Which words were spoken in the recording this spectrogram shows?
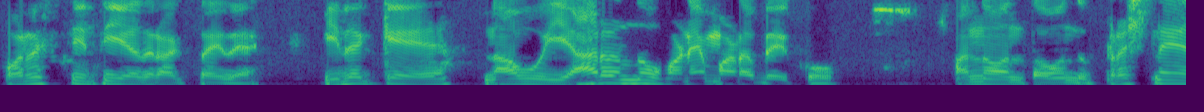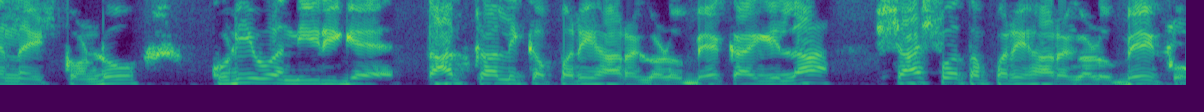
ಪರಿಸ್ಥಿತಿ ಎದುರಾಗ್ತಾ ಇದೆ. ಇದಕ್ಕೆ ನಾವು ಯಾರನ್ನು ಹೊಣೆ ಮಾಡಬೇಕು? ಅನ್ನುವಂತ ಒಂದು ಪ್ರಶ್ನೆಯನ್ನ ಇಟ್ಕೊಂಡು ಕುಡಿಯುವ ನೀರಿಗೆ ತಾತ್ಕಾಲಿಕ ಪರಿಹಾರಗಳು ಬೇಕಾಗಿಲ್ಲ, ಶಾಶ್ವತ ಪರಿಹಾರಗಳು ಬೇಕು.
